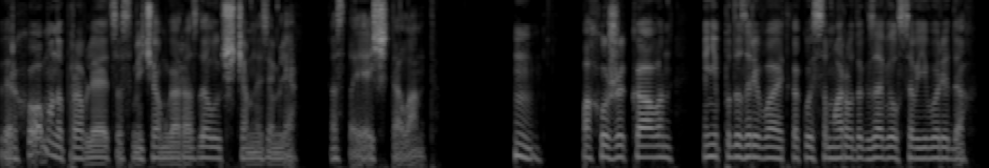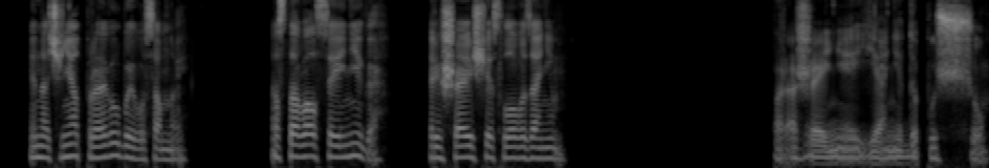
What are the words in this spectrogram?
«Верхом он управляется с мечом гораздо лучше, чем на земле. Настоящий талант». «Хм, похоже, Каван и не подозревает, какой самородок завелся в его рядах. Иначе не отправил бы его со мной. Оставался Энига. Решающее слово за ним. «Поражение я не допущу»,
